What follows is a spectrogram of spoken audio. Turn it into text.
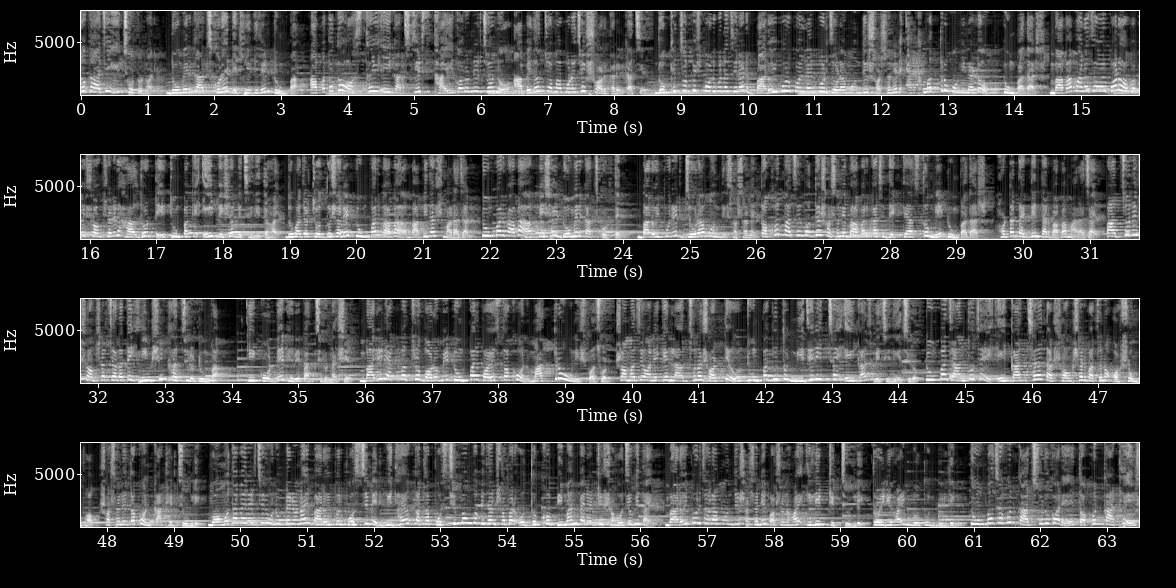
কোনো কাজই ছোট নয়। ডোমের কাজ করে দেখিয়ে দিলেন টুম্পা। আপাতত অস্থায়ী এই কাজটির স্থায়ীকরণের জন্য আবেদন জমা পড়েছে সরকারের কাছে। দক্ষিণ চব্বিশ পরগনা জেলার বারুইপুর, কল্যাণপুর জোড়া মন্দির শ্মশানের একমাত্র মহিলা ডোম, টুম্পা দাস। বাবা মারা যাওয়ার পর অভাবের সংসারের হাল ধরতে টুম্পাকে এই পেশা বেছে নিতে হয়। দু হাজার চোদ্দ সালে টুম্পার বাবা বাপি দাস মারা যান। টুম্পার বাবা পেশায় ডোমের কাজ করতেন, বারুইপুরের জোড়া মন্দির শ্মশানে। তখন মাঝে মধ্যে শ্মশানে বাবার কাছে দেখতে আসতো মেয়ে টুম্পা দাস। হঠাৎ একদিন তার বাবা মারা যায়। পাঁচজনের সংসার চালাতে হিমশিম খাচ্ছিল টুম্পা। কি করবে ভেবে পাচ্ছিল না সে। বাড়ির একমাত্র বড় মেয়ে টুম্পার বয়স তখন মাত্র উনিশ বছর। সমাজে অনেকের লাঞ্ছনা সত্ত্বেও টুম্পা কিন্তু নিজের ইচ্ছায় এই কাজ বেছে নিয়েছিল। টুম্পা জানতো যে এই কাজ ছাড়া তার সংসার বাঁচানো অসম্ভব। শ্মশানে তখন কাঠের চুল্লি। মমতা ব্যানার্জির অনুপ্রেরণায় বারুইপুর পশ্চিমের বিধায়ক তথা পশ্চিমবঙ্গ বিধানসভার অধ্যক্ষ বিমান ব্যানার্জির সহযোগিতায় বারুইপুর জোড়া মন্দির শ্মশানে বসানো হয় ইলেকট্রিক চুল্লি। তৈরি হয় নতুন বিল্ডিং। টুম্পা যখন কাজ শুরু করে, তখন কাঠে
